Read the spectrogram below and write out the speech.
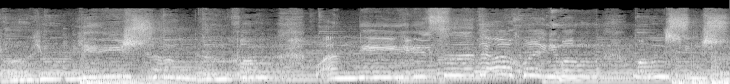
若用一生等候，换你一次的回眸，梦醒时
